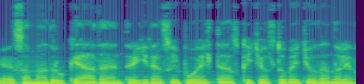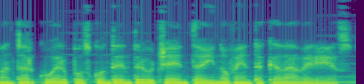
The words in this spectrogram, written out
Esa madrugada, entre idas y vueltas, que yo estuve ayudando a levantar cuerpos con entre 80 y 90 cadáveres.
